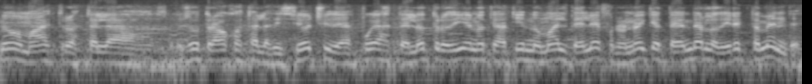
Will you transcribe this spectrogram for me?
No, maestro, hasta las. Yo trabajo hasta las 18 y después hasta el otro día no te atiendo mal el teléfono, no hay que atenderlo directamente.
